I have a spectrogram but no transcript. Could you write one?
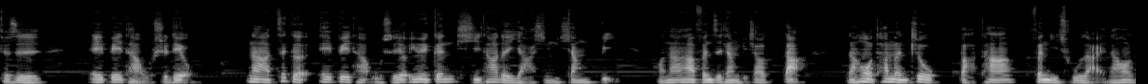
就是 A 贝塔五十六。那这个 A 贝塔五十六，因为跟其他的亚型相比，好，那它分子量比较大，然后他们就把它分离出来，然后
